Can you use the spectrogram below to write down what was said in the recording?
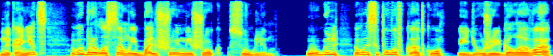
Наконец, выбрала самый большой мешок с углем. Уголь высыпала в катку, и дюжий голова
